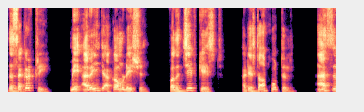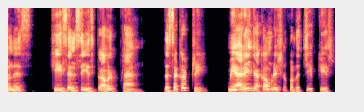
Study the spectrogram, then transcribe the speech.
the secretary may arrange accommodation for the chief guest at a star hotel as soon as he sends his travel plan the secretary may arrange accommodation for the chief guest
